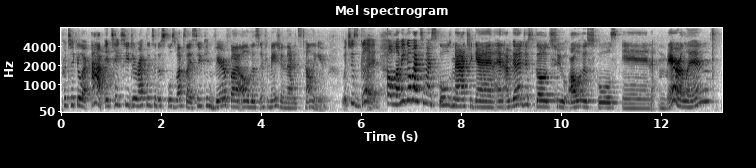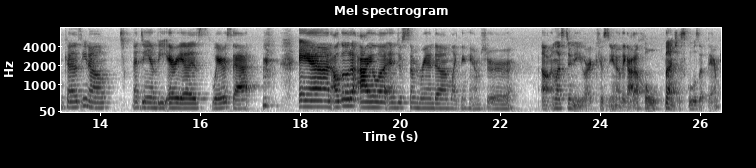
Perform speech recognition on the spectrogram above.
particular app, it takes you directly to the school's website, so you can verify all of this information that it's telling you which is good. So let me go back to my schools match again, and I'm gonna just go to all of the schools in Maryland because you know that DMV area is where it's at. and I'll go to Iowa and just some random like New Hampshire. Oh, and let's do New York because you know they got a whole bunch of schools up there.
